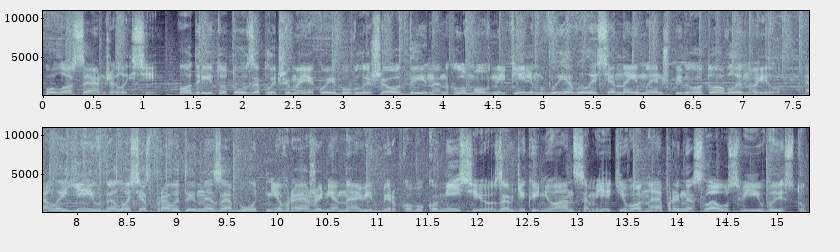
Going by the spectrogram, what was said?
у Лос-Анджелесі. Одрі Тоту, за плечима якої був лише один англомовний фільм, виявилася найменш підготовленою, але їй вдалося справити незабутнє враження на відбіркову комісію завдяки нюансам, які вона принесла у свій виступ.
